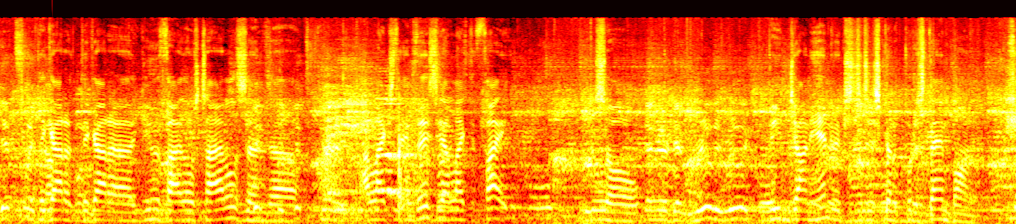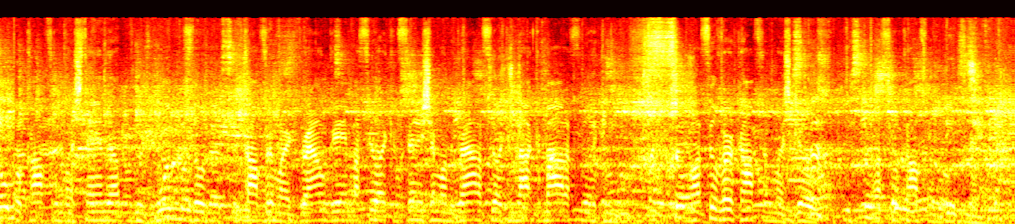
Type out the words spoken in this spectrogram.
they gotta they gotta unify those titles, and uh, I like staying busy. I like to fight. So beating John Hendricks is just going to put a stamp on it. I feel confident in my stand-up. I feel confident in my ground game. I feel like I can finish him on the ground. I feel like I can knock him out. I feel like I can. You know, I feel very confident in my skills. I feel confident beating him.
